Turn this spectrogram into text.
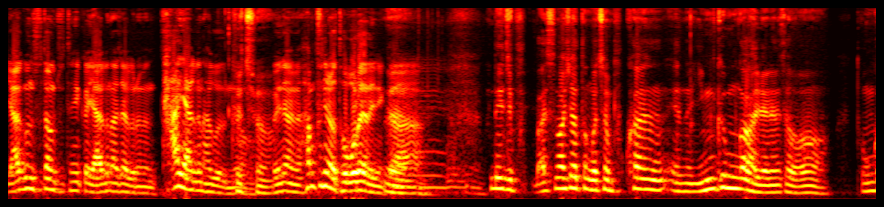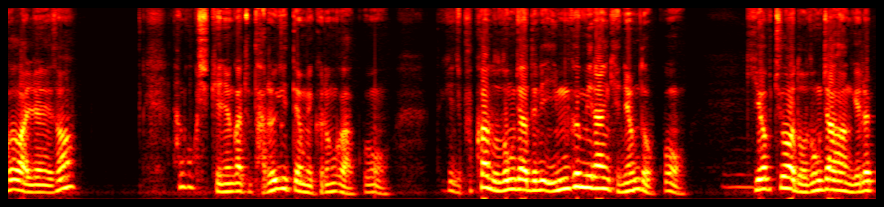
야근 수당 줄 테니까 야근하자 그러면 다 야근하거든요. 그렇죠. 왜냐하면 한 푼이라도 더 벌어야 되니까. 음. 근데 이제 부- 말씀하셨던 것처럼 북한에는 임금과 관련해서 돈과 관련해서 한국식 개념과 좀 다르기 때문에 그런 것 같고 특히 이제 북한 노동자들이 임금이라는 개념도 없고 기업주와 노동자 관계를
